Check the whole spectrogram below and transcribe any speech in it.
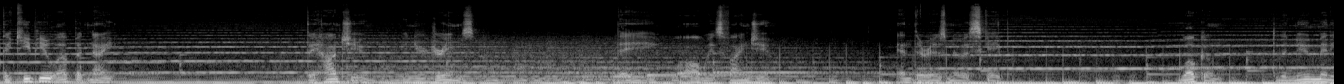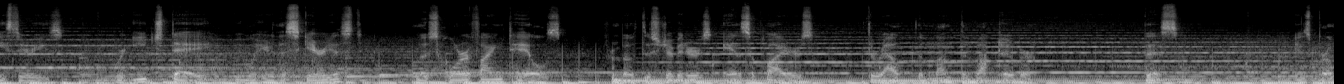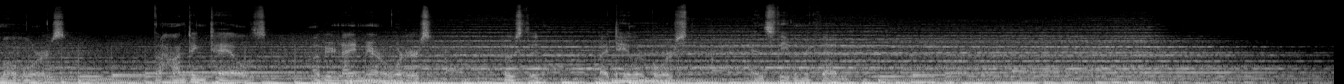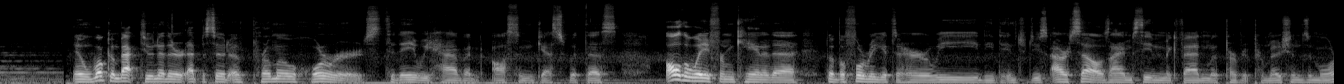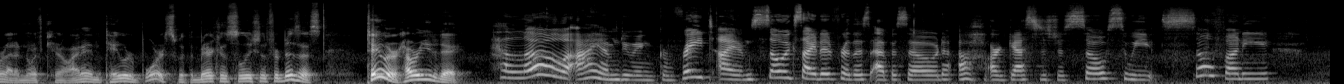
They keep you up at night. They haunt you in your dreams. They will always find you, and there is no escape. Welcome to the new mini series where each day we will hear the scariest, most horrifying tales from both distributors and suppliers throughout the month of October. This is Promo Horrors, haunting tales of your nightmare orders, hosted by Taylor Borst and Stephen McFadden. And welcome back to another episode of Promo Horrors. Today we have an awesome guest with us, all the way from Canada. But before we get to her, we need to introduce ourselves. I'm Stephen McFadden with Perfect Promotions and More out of North Carolina, and Taylor Borst with American Solutions for Business. Taylor, how are you today? Hello, I am doing great. I am so excited for this episode. Oh, our guest is just so sweet, so funny.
